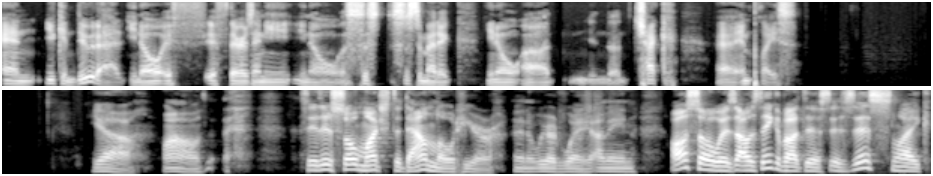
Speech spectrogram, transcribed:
And you can do that, you know, if if there's any you know systematic you know uh, check uh, in place. Yeah. Wow. See, there's so much to download here in a weird way. I mean, also, as I was thinking about this, is this like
